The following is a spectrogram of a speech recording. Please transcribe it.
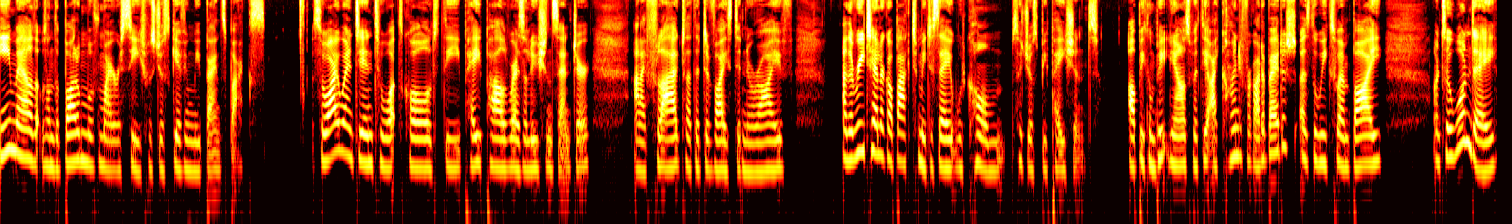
email that was on the bottom of my receipt was just giving me bounce backs. So I went into what's called the PayPal Resolution Centre and I flagged that the device didn't arrive. And the retailer got back to me to say it would come, so just be patient. I'll be completely honest with you, I kind of forgot about it as the weeks went by until one day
